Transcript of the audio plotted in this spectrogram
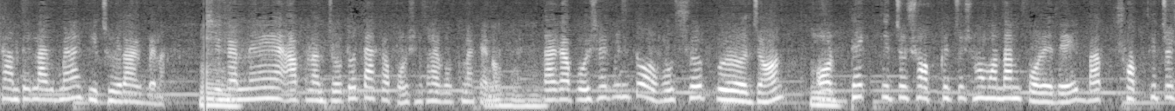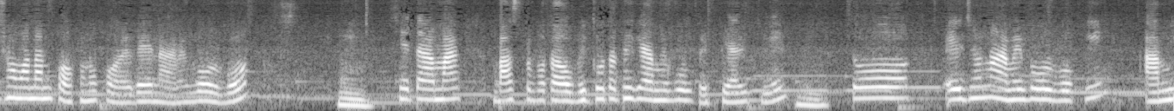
শান্তি লাগবে না কিছুই লাগবে না। সেখানে আপনার যত টাকা পয়সা থাকুক না কেন। টাকা পয়সা কিন্তু অবশ্যই প্রয়োজন। অর্ধেক কিছু সবকিছু সমাধান করে দেয় বা সবকিছু সমাধান কখনো করে দেয় না আমি বলব। সেটা আমার বাস্তবতা অভিজ্ঞতা থেকে আমি বলতেছি আর কি। তো এই জন্য আমি বলব কি আমি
